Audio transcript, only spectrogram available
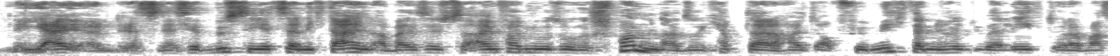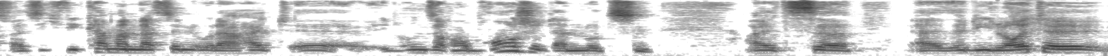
Ja, ja, das, das müsste jetzt ja nicht dein, aber es ist einfach nur so gesponnen. Also ich habe da halt auch für mich dann halt überlegt oder was weiß ich, wie kann man das denn oder halt äh, in unserer Branche dann nutzen? Als äh, also die Leute,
